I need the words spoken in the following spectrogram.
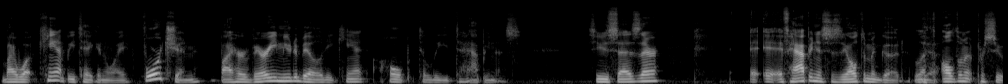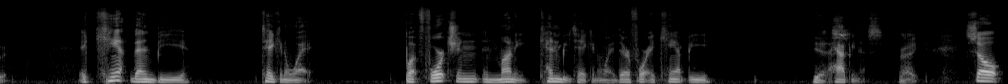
by what can't be taken away, fortune, by her very mutability, can't hope to lead to happiness. See what he says there? If happiness is the ultimate good, the Yeah. ultimate pursuit, it can't then be taken away. But fortune and money can be taken away. Therefore, it can't be Yes. happiness. Right. So,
